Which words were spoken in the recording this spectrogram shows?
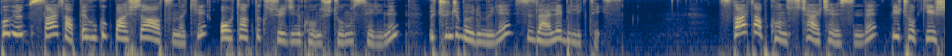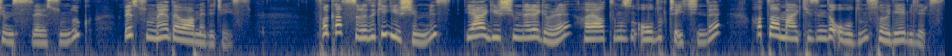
Bugün startup ve hukuk başlığı altındaki ortaklık sürecini konuştuğumuz serinin 3. bölümüyle sizlerle birlikteyiz. Startup konusu çerçevesinde birçok girişimi sizlere sunduk ve sunmaya devam edeceğiz. Fakat sıradaki girişimimiz diğer girişimlere göre hayatımızın oldukça içinde hatta merkezinde olduğunu söyleyebiliriz.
